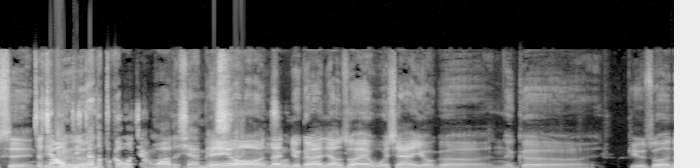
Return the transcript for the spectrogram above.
是，这家伙平常都不跟我讲话的，现在没，没有，那你就跟他讲说，哎，我现在有个那个，比如说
